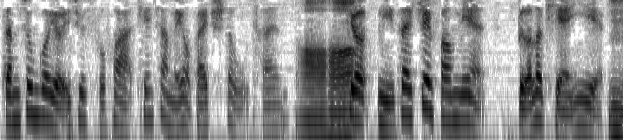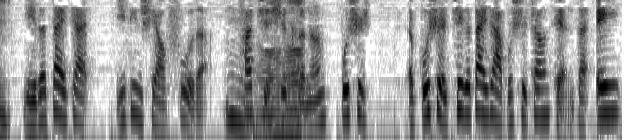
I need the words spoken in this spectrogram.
咱们中国有一句俗话：“天下没有白吃的午餐。”哦，就你在这方面得了便宜，嗯，你的代价一定是要付的。嗯，他只是可能不是。呃，不是这个代价不是彰显在 A，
